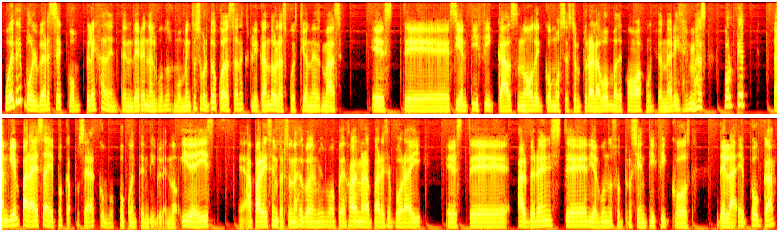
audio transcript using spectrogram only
puede volverse compleja de entender en algunos momentos, sobre todo cuando están explicando las cuestiones más este, científicas, ¿no? De cómo se estructura la bomba, de cómo va a funcionar y demás, porque también para esa época pues era como poco entendible, ¿no? Y de ahí eh, aparecen personajes, bueno, el mismo Oppenheimer aparece por ahí, este, Albert Einstein y algunos otros científicos de la época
